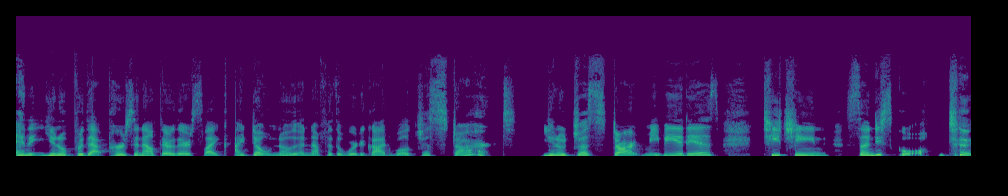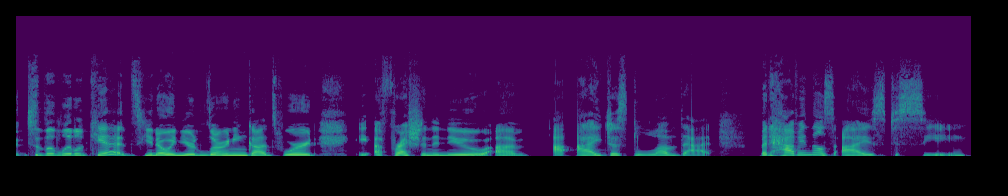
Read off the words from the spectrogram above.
and you know for that person out there there's like i don't know enough of the word of god. Well just start you know just start. Maybe it is teaching sunday school to, to the little kids you know and you're learning god's word afresh and anew. Um I, I just love that. But having those eyes to see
